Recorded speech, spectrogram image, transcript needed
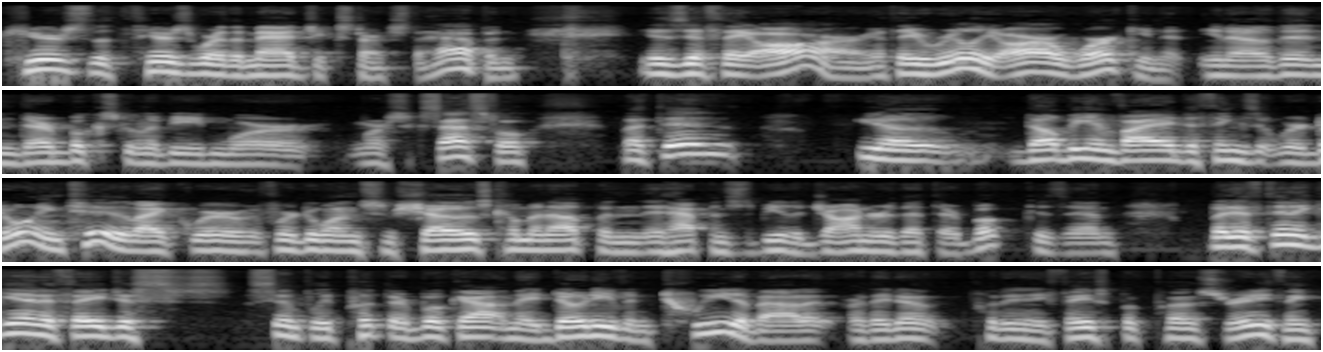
here's the here's where the magic starts to happen is if they are, if they really are working it, you know, then their book's going to be more more successful. But then, you know, they'll be invited to things that we're doing too. Like we're if we're doing some shows coming up, and it happens to be the genre that their book is in. But if then again, if they just simply put their book out and they don't even tweet about it, or they don't put any Facebook posts or anything,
